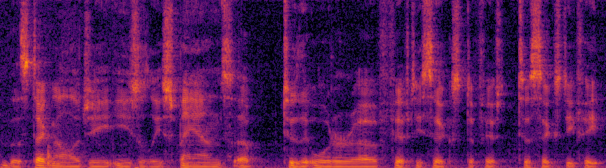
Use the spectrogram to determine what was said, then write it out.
this technology easily spans up to the order of 56 to, 50, to 60 feet.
